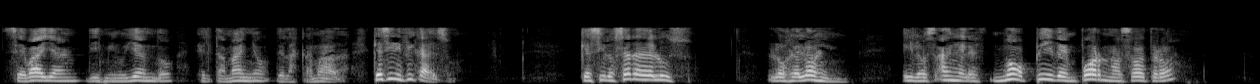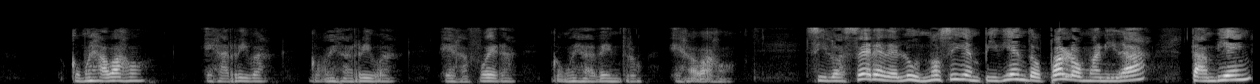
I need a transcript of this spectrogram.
se vayan disminuyendo el tamaño de las camadas. ¿Qué significa eso? Que si los seres de luz, los Elohim y los ángeles no piden por nosotros, como es abajo, es arriba, como es arriba, es afuera, como es adentro, es abajo. Si los seres de luz no siguen pidiendo por la humanidad, también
